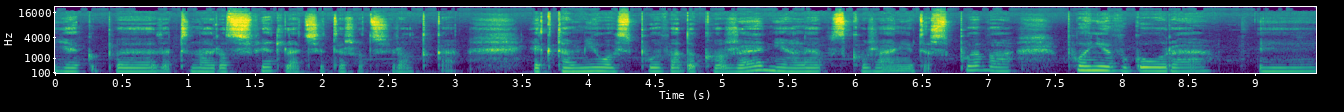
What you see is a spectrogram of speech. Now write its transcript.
jakby zaczyna rozświetlać się też od środka. Jak ta miłość spływa do korzeni, ale z korzeni też spływa, płynie w górę i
